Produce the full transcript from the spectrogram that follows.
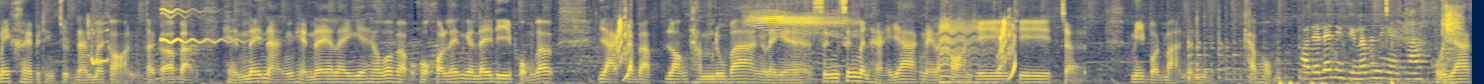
ไม่เคยไปถึงจุดนั้นมาก่อน แต่ก็แบบเห็นในหนังเห็นในอะไรเงี้ยครับว่าแบบโอ้โหเขาเล่นกันได้ดี ผมก็อยากจะแบบลองทำดูบ้างอะไรเงี้ยซึ่งซึ่งมันหายากในละครที่ที่จะมีบทบาทนั้นครับผม พอได้เล่นจริงๆแล้วเป็นยังไงคะโหยาก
